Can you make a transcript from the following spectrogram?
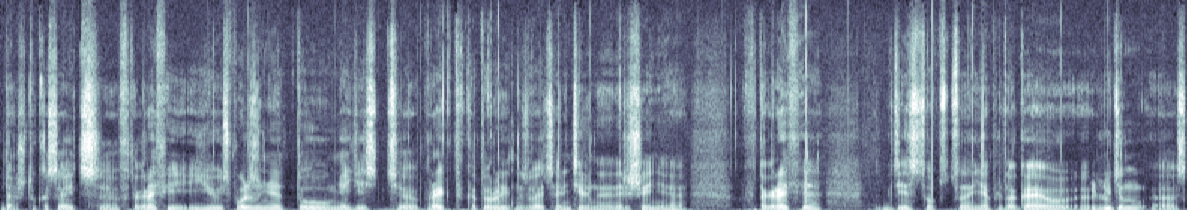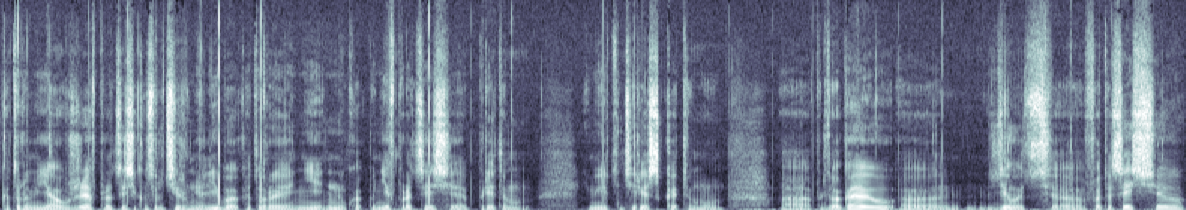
да, что касается фотографии и ее использования, то у меня есть э, проект, который называется «Ориентированное на решение фотография», где, собственно, я предлагаю людям, э, с которыми я уже в процессе консультирования, либо которые не, ну, как бы не в процессе, при этом имеют интерес к этому, а, предлагаю э, сделать фотосессию,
